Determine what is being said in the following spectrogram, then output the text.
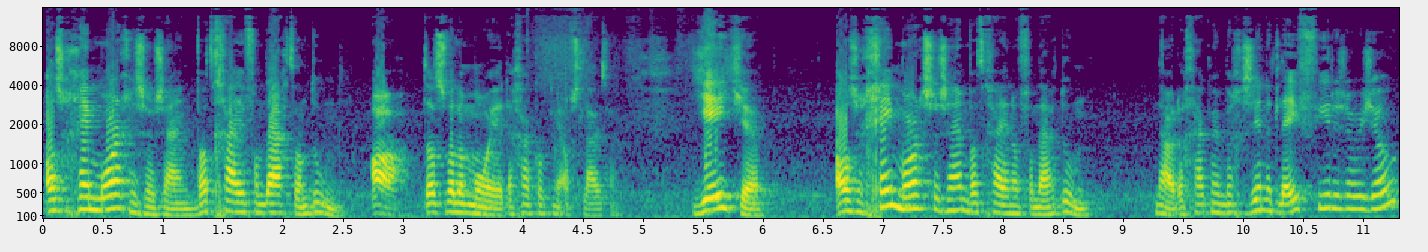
Als er geen morgen zou zijn, wat ga je vandaag dan doen? Ah, dat is wel een mooie, daar ga ik ook mee afsluiten. Jeetje, als er geen morgen zou zijn, wat ga je dan vandaag doen? Nou, dan ga ik met mijn gezin het leven vieren sowieso.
